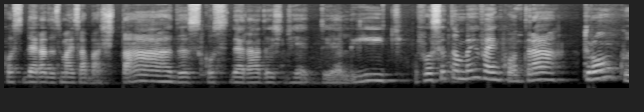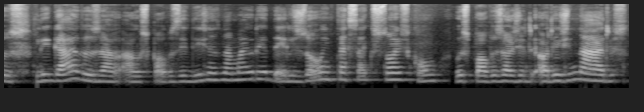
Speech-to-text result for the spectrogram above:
consideradas mais abastadas, consideradas de, de elite, você também vai encontrar troncos ligados a, aos povos indígenas, na maioria deles, ou intersecções com os povos originários.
